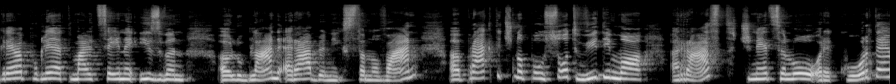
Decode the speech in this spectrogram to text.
greva pogledati malo cene izven uh, Ljubljana, rabljenih stanovanj. Uh, praktično povsod vidimo rast, če ne celo rekorde.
